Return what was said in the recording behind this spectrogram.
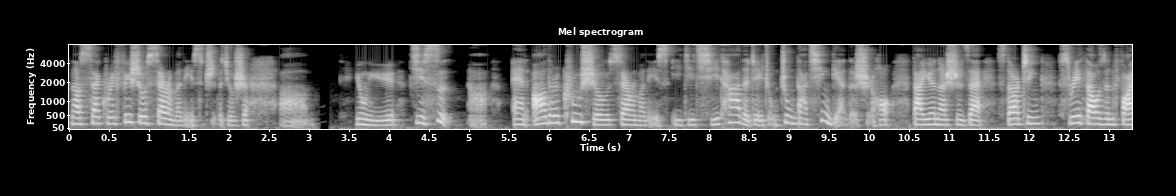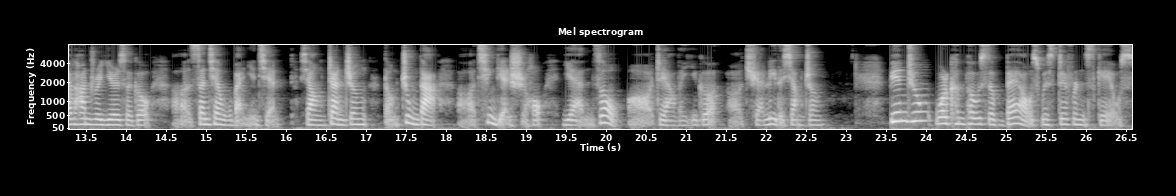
那 sacrificial ceremonies 指的就是啊、呃，用于祭祀啊。and other crucial ceremonies 以及其他的这种重大庆典的时候，大约呢是在 starting three thousand five hundred years ago，呃，三千五百年前，像战争等重大啊、呃、庆典时候演奏啊、呃、这样的一个呃权力的象征。编钟 were composed of bells with different scales。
